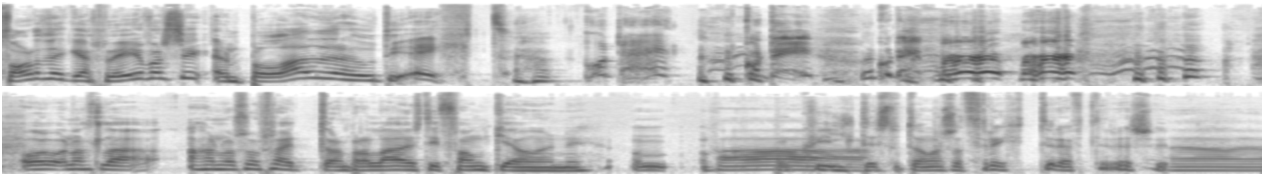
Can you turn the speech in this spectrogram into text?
þorði ekki að hreyfa sig en bladraði út í eitt God day, good day, good day brr, brr. og náttúrulega hann var svo hrættur hann bara laðist í fangi á henni og og bara Ah. kvíldist og það var svo þreyttur eftir þessu Já, já,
